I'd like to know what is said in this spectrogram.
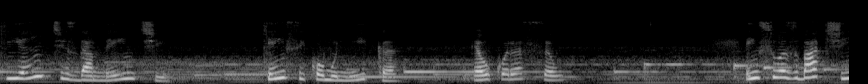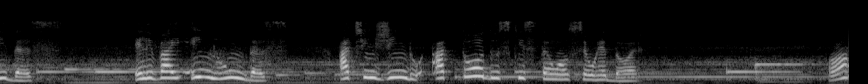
que antes da mente, quem se comunica é o coração. Em suas batidas, ele vai em ondas, atingindo a todos que estão ao seu redor. Ó,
